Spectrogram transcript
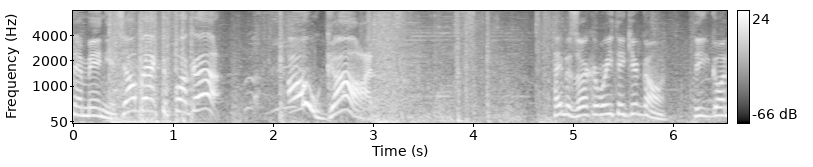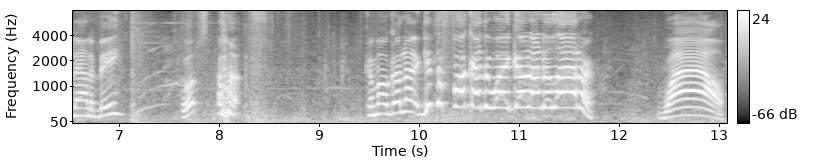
Them minions. Y'all back the fuck up. Oh, God. Hey, Berserker, where you think you're going? Think you're going down to B? Whoops. Come on, go down. Get the fuck out of the way. Go down the ladder. Wow.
